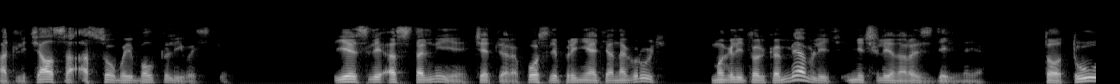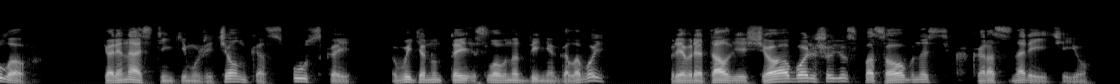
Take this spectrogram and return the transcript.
отличался особой болтливостью. Если остальные четверо после принятия на грудь могли только мямлить нечленораздельное, то Тулов, коренастенький мужичонка с узкой, вытянутой словно дыня головой, приобретал еще большую способность к красноречию.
